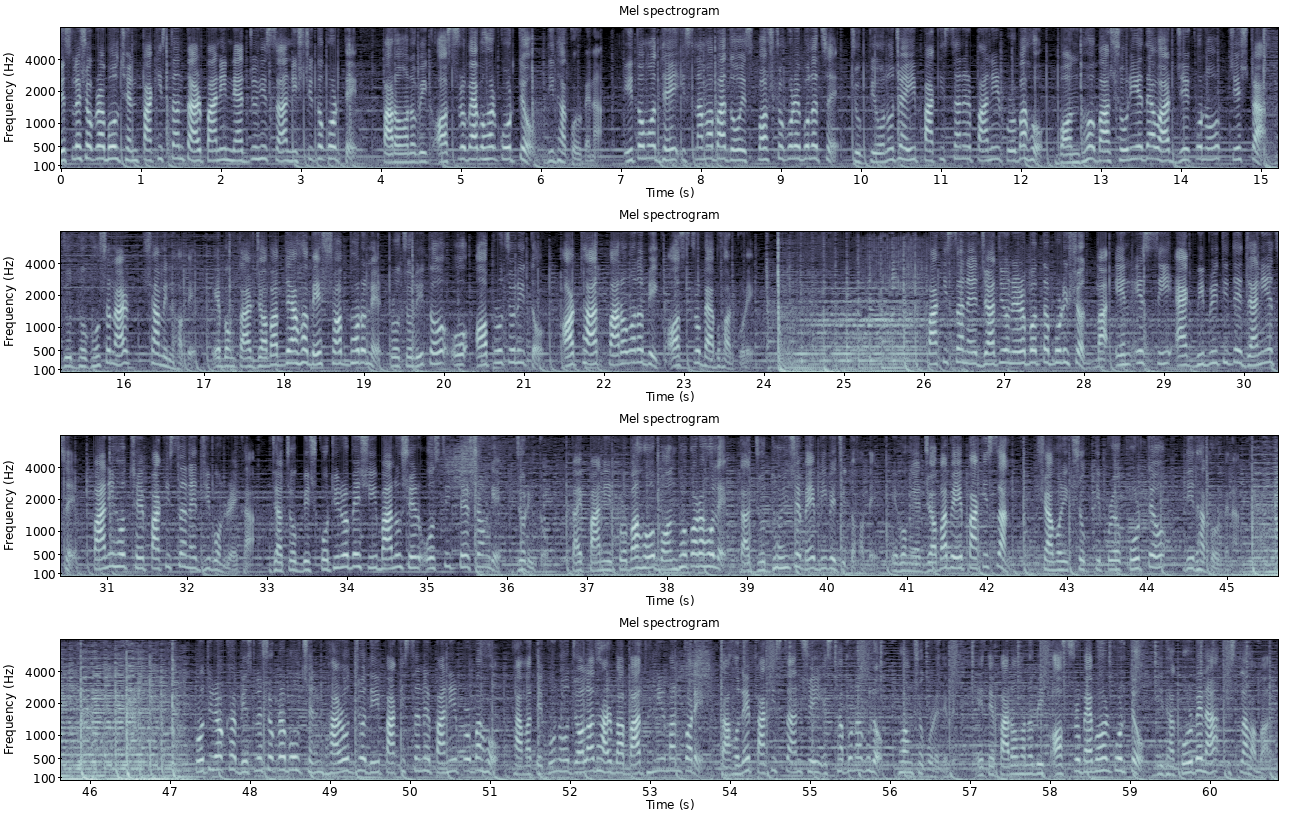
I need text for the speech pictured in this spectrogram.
বিশ্লেষকরা বলছেন, পাকিস্তান তার পানির ন্যায্য হিস্সা নিশ্চিত করতে পারমাণবিক অস্ত্র ব্যবহার করতেও দ্বিধা করবে না। ইতোমধ্যে ইসলামাবাদও স্পষ্ট করে বলেছে, চুক্তি অনুযায়ী পাকিস্তানের পানির প্রবাহ বন্ধ বা সরিয়ে দেওয়ার যে কোনো চেষ্টা যুদ্ধ ঘোষণার সামিল হবে এবং তার জবাব দেওয়া হবে সব ধরনের প্রচলিত ও অপ্রচলিত, অর্থাৎ পারমাণবিক অস্ত্র ব্যবহার করে। পাকিস্তানের জাতীয় নিরাপত্তা পরিষদ বা এনএসসি এক বিবৃতিতে জানিয়েছে, পানি হচ্ছে পাকিস্তানের জীবনরেখা, যা চব্বিশ কোটিরও বেশি মানুষের অস্তিত্বের সঙ্গে জড়িত। তাই পানির প্রবাহ বন্ধ করা হলে তা যুদ্ধ হিসেবে বিবেচিত হবে এবং এর জবাবে পাকিস্তান সামরিক শক্তি প্রয়োগ করতেও দ্বিধা করবে না। প্রতিরক্ষা বিশ্লেষকরা বলছেন, ভারত যদি পাকিস্তানের পানির প্রবাহ থামাতে কোনো জলাধার বা বাঁধ নির্মাণ করে, তাহলে পাকিস্তান সেই স্থাপনাগুলো ধ্বংস করে দেবে। এতে পারমাণবিক অস্ত্র ব্যবহার করতেও দ্বিধা করবে না ইসলামাবাদ।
